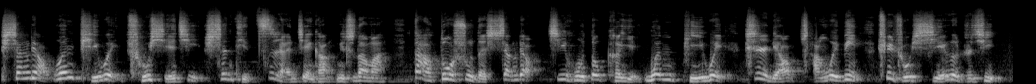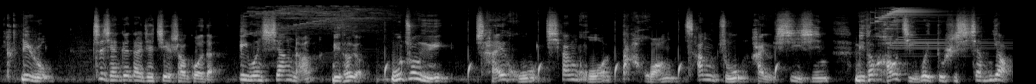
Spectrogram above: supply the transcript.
香料温脾胃、除邪气，身体自然健康，你知道吗？大多数的香料几乎都可以温脾胃、治疗肠胃病、去除邪恶之气。例如，之前跟大家介绍过的避瘟香囊里头有吴茱萸。柴胡、羌活、大黄、苍术，还有细辛，里头好几味都是香药，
